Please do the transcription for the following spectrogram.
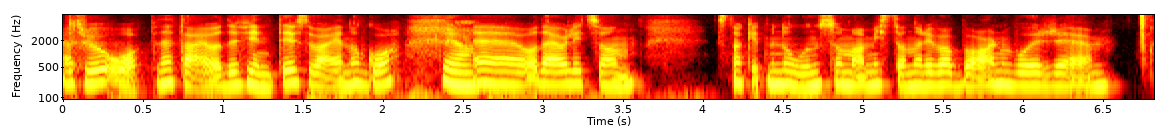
Jeg tror åpenhet er jo definitivt veien å gå. Ja. Eh, og det er jo litt sånn Snakket med noen som har mista når de var barn, hvor, eh, eh,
